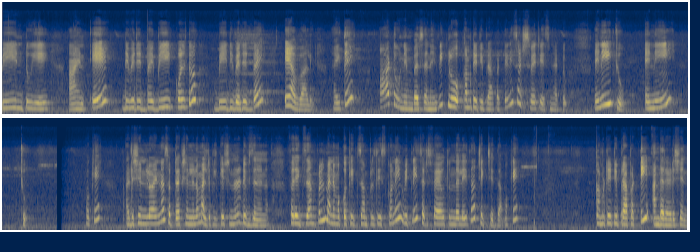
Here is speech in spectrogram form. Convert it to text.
B into A and A divided by B equal to B divided by A అవ్వాలి. అయితే ఆ టూ నెంబర్స్ అనేవి క్లో కంపిటేటివ్ ప్రాపర్టీని సాటిస్ఫై చేసినట్టు. Any two any two okay అడిషన్లో అయినా సబ్ట్రాక్షన్లోనో మల్టిప్లికేషన్లో డివిజన్ అయినా. ఫర్ ఎగ్జాంపుల్ మనం ఒక్కొక్క ఎగ్జాంపుల్ తీసుకొని వీటిని సాటిస్ఫై అవుతుందా లేదా చెక్ చేద్దాం okay commutative property under addition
